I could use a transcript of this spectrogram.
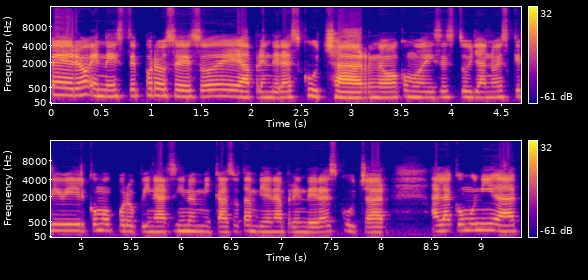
pero en este proceso de aprender a escuchar, ¿no? Como dices tú, ya no escribir como por opinar, sino en mi caso también aprender a escuchar a la comunidad.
